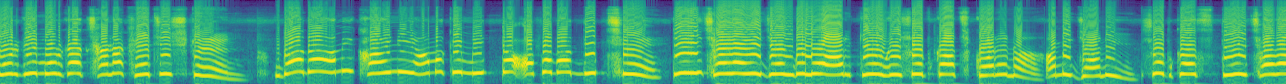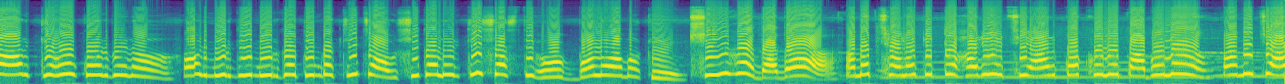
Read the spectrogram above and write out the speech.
মুরগি মুরগা ছানা খেয়েছিস কেন? দাদা আমি খাইনি আমি জানি, সব কাজ তুই ছাড়া আর কেহ করবে না। আর মুরগি, মুরগা, তোমরা কি চাও? শিকালের কি শাস্তি হোক, বলো আমাকে। সিংহ দাদা। আমার ছানাকে তো হারিয়েছি, আর কখনো পাবো না। আমি চাই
